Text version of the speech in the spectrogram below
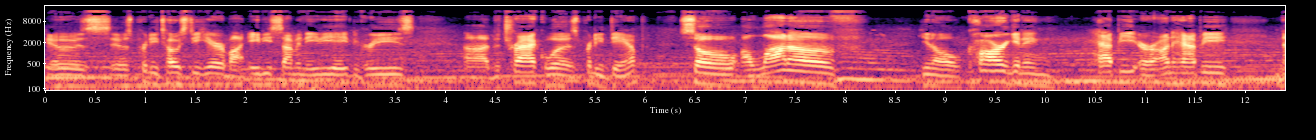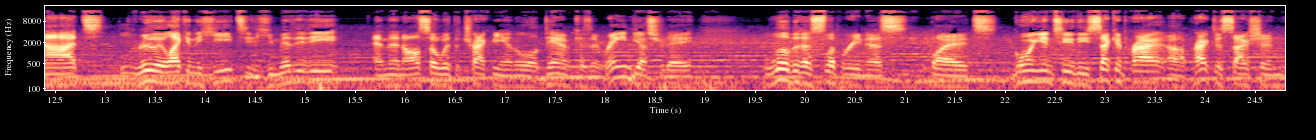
It was it was pretty toasty here, about 87, 88 degrees. Uh, the track was pretty damp, so a lot of you know car getting happy or unhappy, not really liking the heat, the humidity, and then also with the track being a little damp because it rained yesterday, a little bit of slipperiness. But going into the second pra uh, practice section,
